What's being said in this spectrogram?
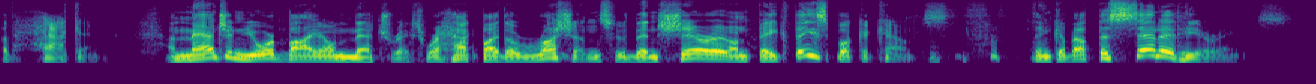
of hacking. Imagine your biometrics were hacked by the Russians who then share it on fake Facebook accounts. think about the Senate hearings.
